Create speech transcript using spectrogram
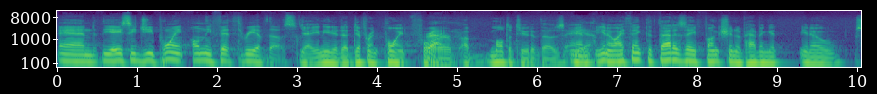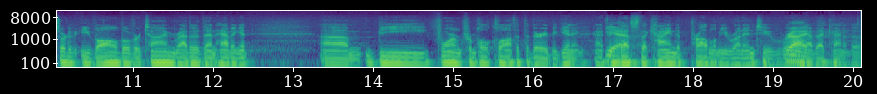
and the ACG point only fit three of those. Yeah, you needed a different point for Right. a multitude of those. And, Yeah. you know, I think that that is a function of having it, you know, sort of evolve over time rather than having it um, be formed from whole cloth at the very beginning. I think Yeah. that's the kind of problem you run into when Right. you have that kind of a.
